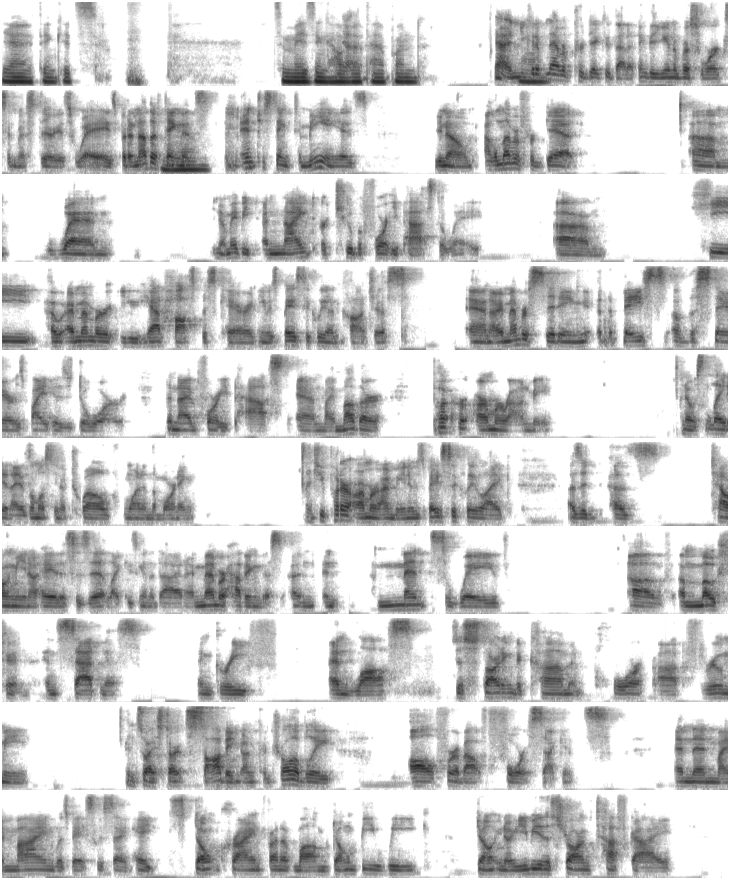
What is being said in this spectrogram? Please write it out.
yeah i think it's it's amazing how Yeah. that happened Yeah, and you could have Um, never predicted that. I think the universe works in mysterious ways. But another thing Yeah. that's interesting to me is, you know, I'll never forget um, when, you know, maybe a night or two before he passed away. Um, he, I, I remember he had hospice care and he was basically unconscious. And I remember sitting at the base of the stairs by his door the night before he passed, and my mother put her arm around me and it was late at night. It was almost, you know, 12, 1 in the morning. And she put her arm around me and it was basically like as a as telling me, you know, hey, this is it, like he's gonna die. And I remember having this an, an immense wave of emotion and sadness and grief and loss just starting to come and pour up through me. And so I start sobbing uncontrollably all for about four seconds and then my mind was basically saying hey don't cry in front of mom. Don't be weak. Don't you know you be the strong tough guy.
